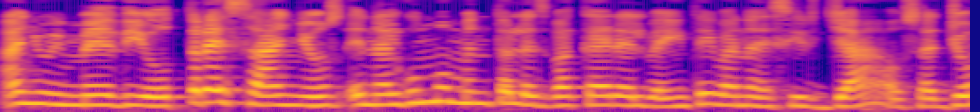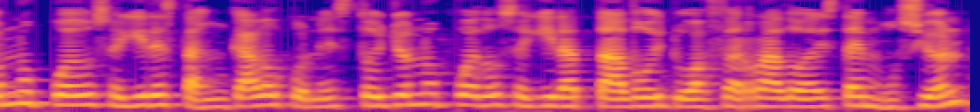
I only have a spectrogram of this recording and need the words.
año y medio, tres años, en algún momento les va a caer el 20 y van a decir ya, o sea, yo no puedo seguir estancado con esto, yo no puedo seguir atado y aferrado a esta emoción,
